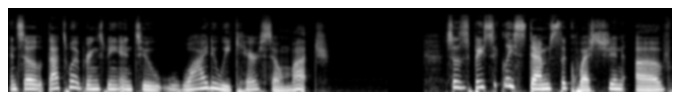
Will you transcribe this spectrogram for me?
And so that's what brings me into why do we care so much? So this basically stems the question of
